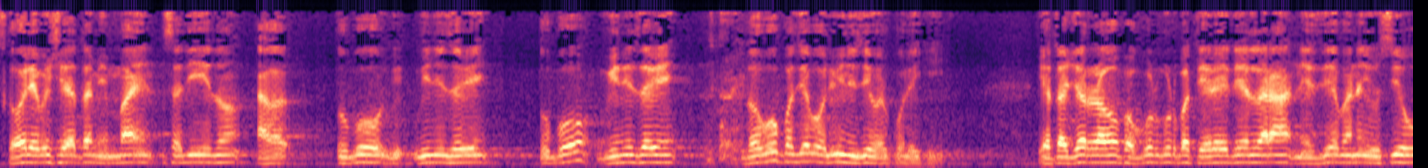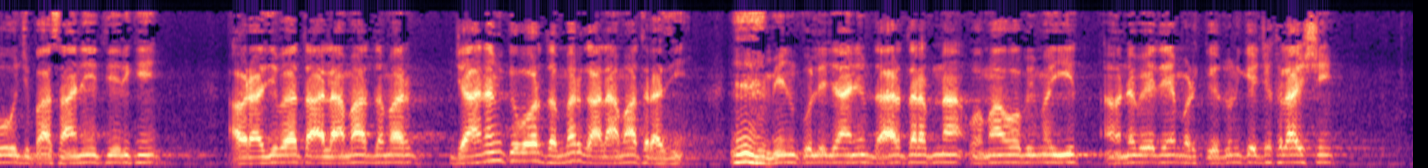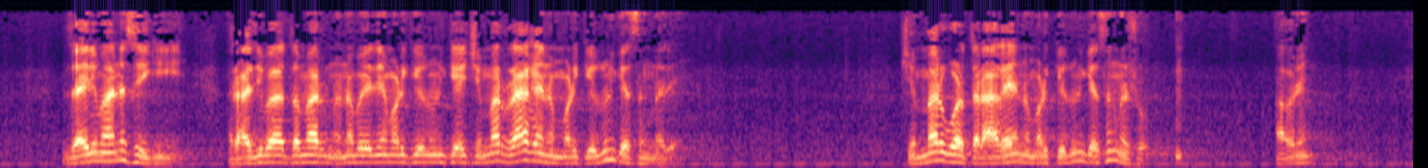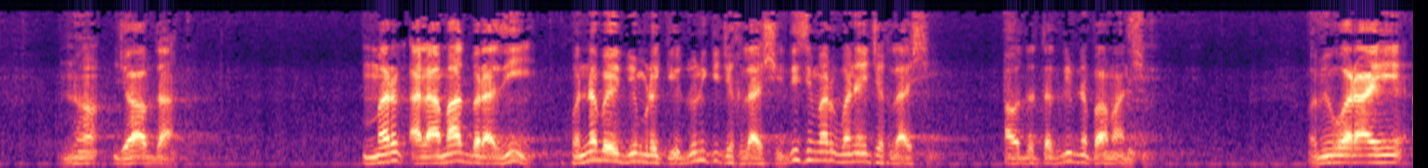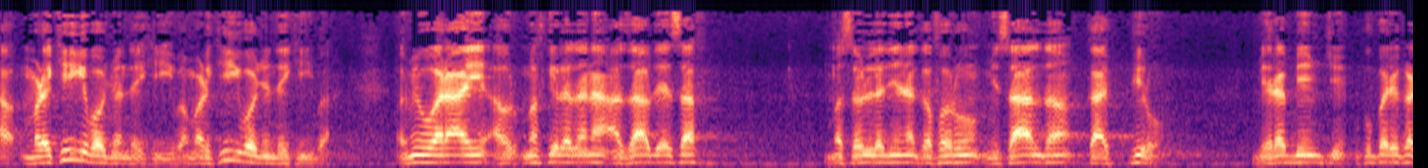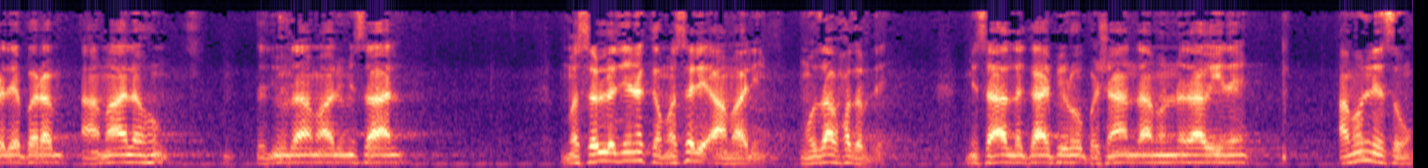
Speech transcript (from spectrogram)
سکولې بشي ته مماین سدید هغه ابو ویني زوی ابو ویني زوی دوو په دې بول ویني زوی ورکولې کی یتجرعو په ګډ ګډ به تیرې دی لرا نږدې باندې یوسیو چې په اسانه تیر کی او راځي به علامات د مرګ جانم کې ور د مرګ علامات راځي من کل جانب دار طرفنا وما هو بمیت او نبی دې مړ کېدون کې چې خلاص شي ظاهری معنی سیږي راضی با تمر نه به دې مړ کېدون کې چې مر راغې نه مړ کېدون کې څنګه نه دی چې مر ورته راغې نه مړ کېدون کې څنګه نشو اورې نو جواب ده مرګ علامات برازي خو نه به دیمړه کې دن کې چې خلاص شي دسی مرګ بنې چې خلاص شي او د تکلیف نه پامان شي ومن ورای مړکیږي به ژوند کیږي به مړکیږي به ژوند کیږي به ومن ورای او مخکې لدنه عذاب دې سخت مثل الذين كفروا مثال دا کافرو بربهم چې کوپر کړ دې پرم اعمالهم د دې د اعمال مثال مثل الذين كمثل اعمالهم مضاف حذف دي مثال د کافرو پشان د امن راغی نه امن لسو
